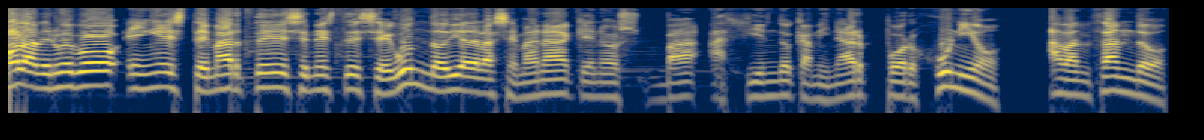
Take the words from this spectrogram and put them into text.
Hola de nuevo en este martes, en este segundo día de la semana que nos va haciendo caminar por junio, avanzando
